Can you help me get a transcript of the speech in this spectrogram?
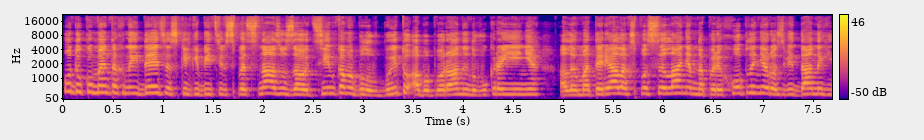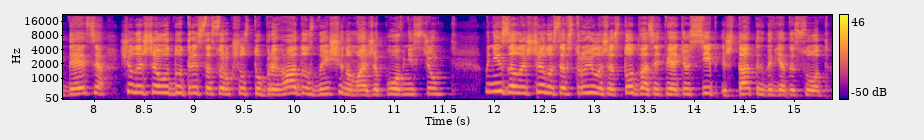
У документах не йдеться, скільки бійців спецназу за оцінками було вбито або поранено в Україні. Але в матеріалах з посиланням на перехоплення розвідданих йдеться, що лише одну 346-ту бригаду знищено майже повністю. В ній залишилося в строю лише 125 осіб із штатних 900.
